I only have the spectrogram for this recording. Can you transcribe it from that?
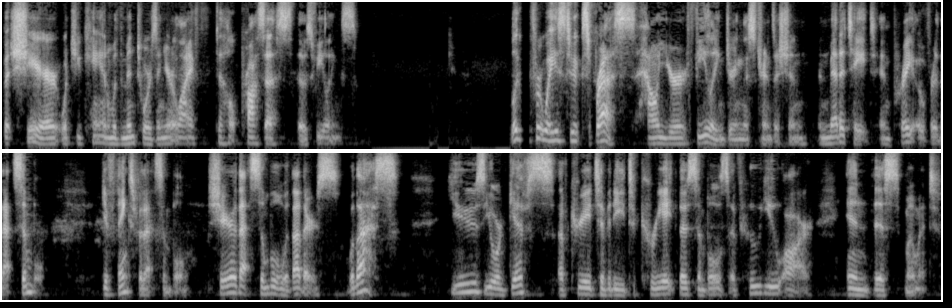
but share what you can with mentors in your life to help process those feelings look for ways to express how you're feeling during this transition and meditate and pray over that symbol. Give thanks for that symbol. Share that symbol with others, with us. Use your gifts of creativity to create those symbols of who you are in this moment.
